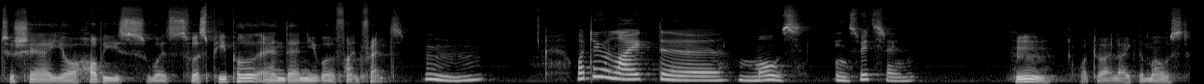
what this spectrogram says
to share your hobbies with Swiss people, and then you will find friends. What do you like the most in Switzerland? Hmm, what do I like the most?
